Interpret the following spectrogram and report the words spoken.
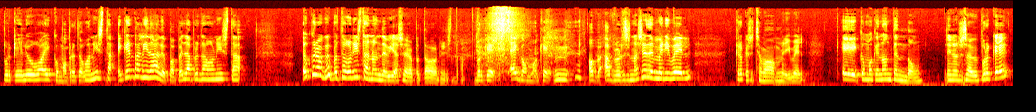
porque logo hai como protagonista... E que en realidade o papel da protagonista Eu creo que o protagonista non debía ser o protagonista Porque é como que mm, A personaxe de Meribel Creo que se chamaba Meribel eh, Como que non ten don E non se sabe por qué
